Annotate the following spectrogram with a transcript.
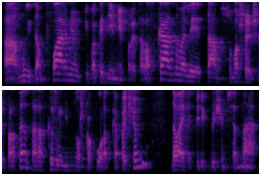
А, мы там фармим и в Академии про это рассказывали. Там сумасшедшие проценты. Расскажу немножко коротко почему. Давайте переключимся на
